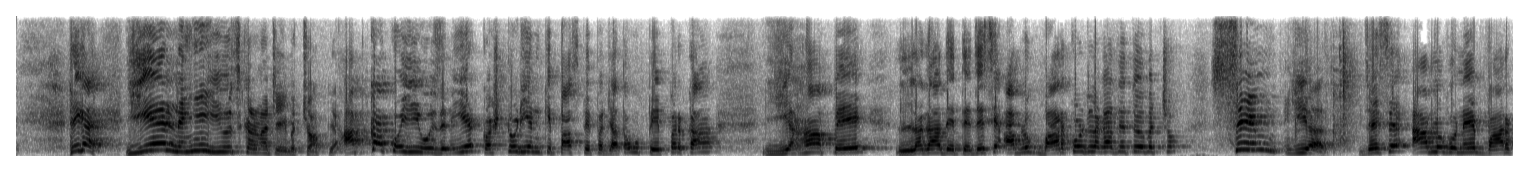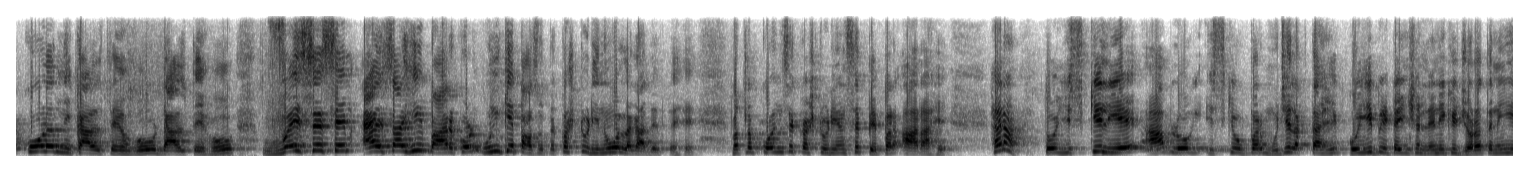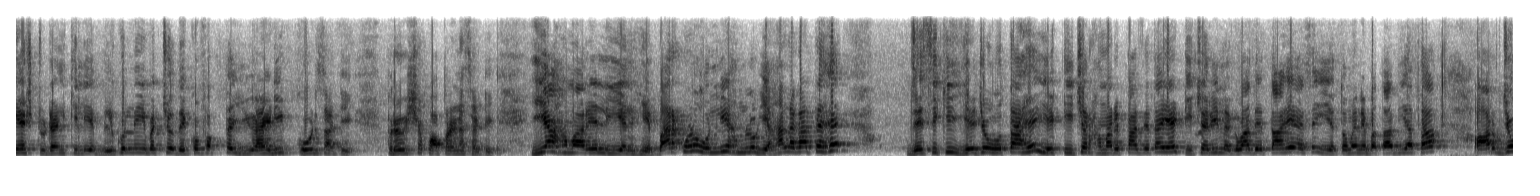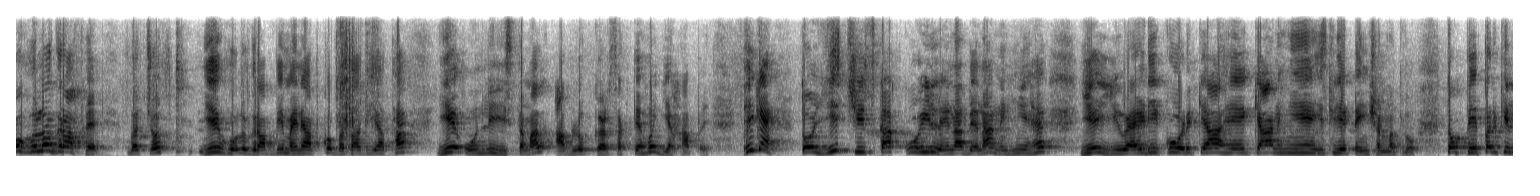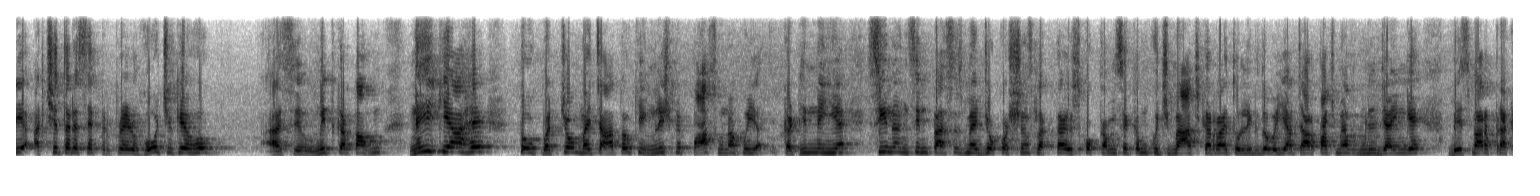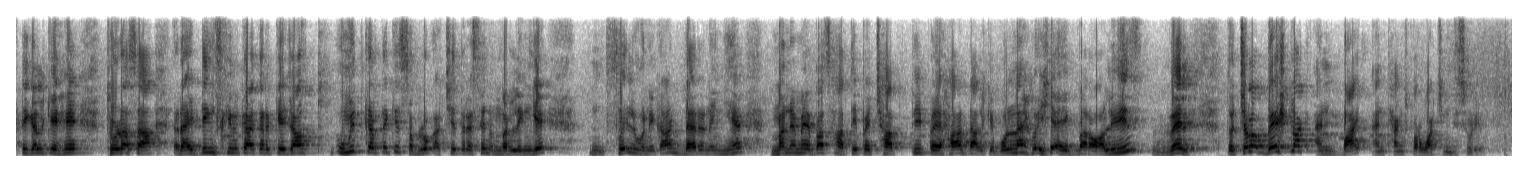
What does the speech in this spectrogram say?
ठीक है? ये नहीं यूज़ करना चाहिए बच्चों आपके आपका कोई यूज़ नहीं है कस्टोडियन के पास पेपर जाता वो पेपर का यहाँ पे लगा देते जैसे आप लोग बारकोड लगा देते हो बच्चों सेम ईयर। जैसे आप लोगों ने बारकोड निकालते हो, डालते हो, वैसे सेम ऐसा ही बारकोड उनके पास होता है कस्टोडियन वो लगा देते हैं। मतलब कौन से कस्टोडियन से पेपर आ रहा है है ना? तो इसके लिए आप लोग इसके ऊपर मुझे लगता है कोई भी टेंशन लेने की ज़रूरत नहीं है स्टूडेंट के लिए। बिल्कुल नहीं बच्चों, देखो फक्त यूआईडी कोडसाठी प्रवेश वापरण्यासाठी। या हमारे लिए नहीं है। बारकोड ओनली हम लोग यहाँ लगाते हैं जैसे कि ये जो होता है, ये टीचर हमारे पास देता है, या टीचर ही लगवा देता है, ऐसे ये तो मैंने बता दिया था। और जो होलोग्राफ है, बच्चों, ये होलोग्राफ भी मैंने आपको बता दिया था। ये ओनली इस्तेमाल आप लोग कर सकते हो यहाँ पे। ठीक है? तो इस चीज़ का कोई लेना देना नहीं है। ये यूआईडी कोड क्या है, क्या नहीं है, इसलिए टेंशन मत लो। तो पेपर के लिए अच्छी तरह से प्रिपेयर हो चुके हो। ऐसे उम्मीद करता हूँ। नहीं किया है तो बच्चों, मैं चाहता हूँ कि इंग्लिश में पास होना कोई कठिन नहीं है। सीन अनसीन पैसेज में जो क्वेश्चंस लगता है, उसको कम से कम कुछ मैच कर रहा है तो लिख दो भैया, चार पाँच मार्क मिल जाएँगे। बीस मार्क प्रैक्टिकल के है। थोड़ा सा राइटिंग स्किल का करके जाओ। उम्मीद करते कि सब लोग अच्छी तरह से नंबर लेंगे। फेल होने का डर नहीं है। मन में बस हाथी पे छाती पे हाथ डाल के बोलना है, भैया, एक बार ऑल इज़ वेल तो चलो best luck and bye and thanks for watching this video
